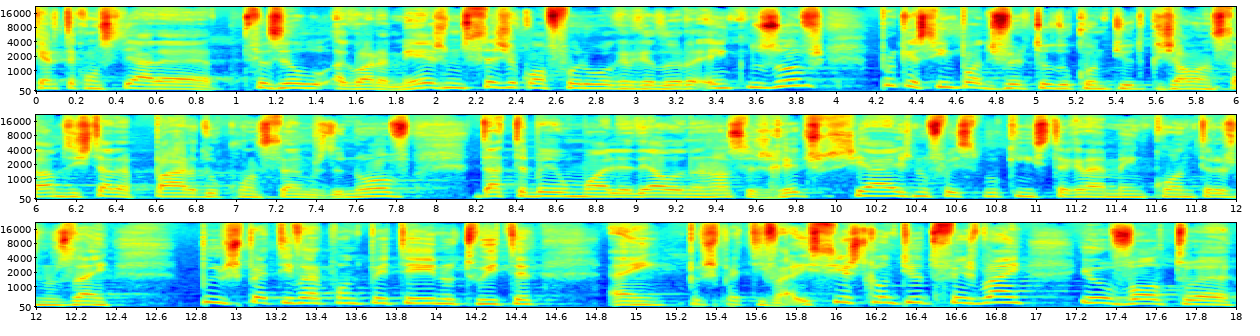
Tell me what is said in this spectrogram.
Quero-te aconselhar a fazê-lo agora mesmo, seja qual for o agregador em que nos ouves, porque assim podes ver todo o conteúdo que já lançámos e estar a par do que lançamos de novo. Dá também uma olha dela nas nossas redes sociais, no Facebook e Instagram encontras-nos em perspectivar.pt e no Twitter em perspectivar. E se este conteúdo fez bem, eu volto a,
